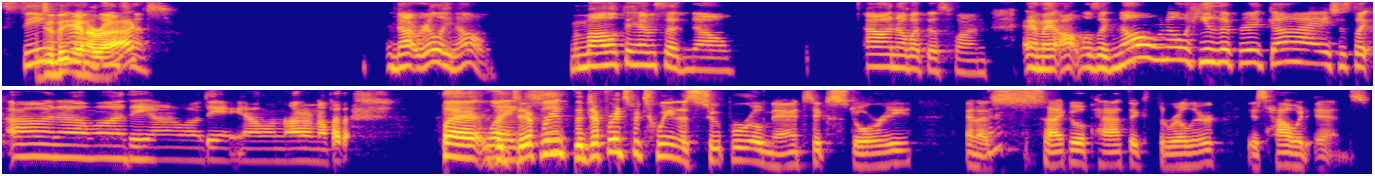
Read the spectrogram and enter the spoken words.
Seeing Did they interact? Not really. No. My mom looked at him and said, "No, I don't know about this one. And my aunt was like, no, no, he's a great guy. It's just like, oh no, I want to date, I don't want to date, I don't, I don't know about that. But like the difference he- the difference between a super romantic story and a psychopathic thriller is how it ends.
